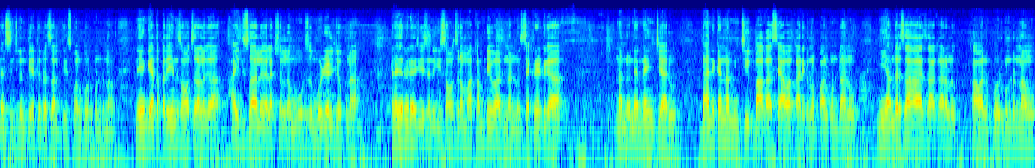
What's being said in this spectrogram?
దర్శించుకుని తీర్థప్రసాదాలు తీసుకోవాలని కోరుకుంటున్నాం. నేను గత పదిహేను సంవత్సరాలుగా ఐదు సార్లు ఎలక్షన్లో మూడు మూడేళ్ళు చొప్పున ట్రెజరీగా చేశాను ఈ సంవత్సరం మా కమిటీ వారు నన్ను సెక్రటరీగా నన్ను నిర్ణయించారు. దానికన్నా మించి బాగా సేవా కార్యక్రమంలో పాల్గొంటాను. మీ అందరి సహాయ సహకారాలు కావాలని కోరుకుంటున్నాము.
